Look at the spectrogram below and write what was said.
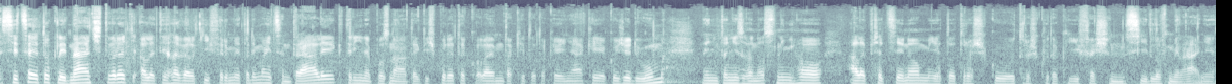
sice je to klidná čtvrť, ale tyhle velké firmy tady mají centrály, které nepoznáte. Když půjdete kolem, tak je to takový nějaký jakože dům. Není to nic honosného, ale přeci jenom je to trošku, trošku takový fashion sídlo v Miláně.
